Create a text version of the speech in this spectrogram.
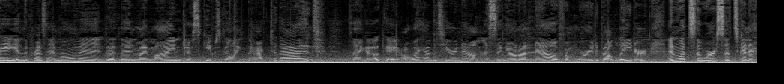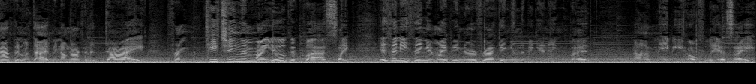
stay in the present moment, but then my mind just keeps going back to that. So I go, okay, all I have is here and now. I'm missing out on now if I'm worried about later. And what's the worst that's going to happen with that? I mean, I'm not going to die from teaching them my yoga class. Like, if anything, it might be nerve wracking in the beginning, but um, maybe, hopefully, as I,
